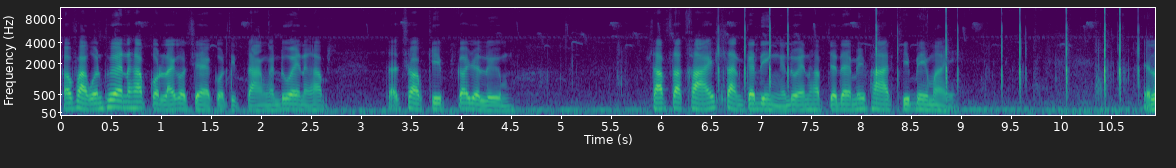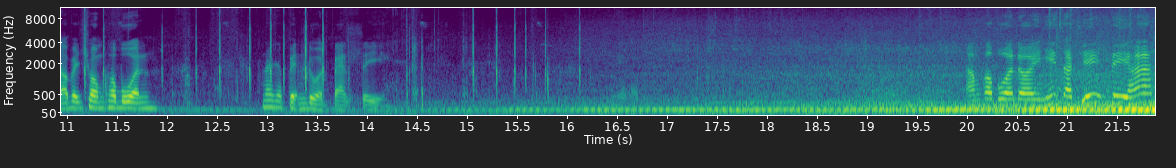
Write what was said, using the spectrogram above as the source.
ก็ฝากเพื่อนๆนะครับ กดไลค์กดแชร์กดติดตามกันด้วยนะครับ ถ้าชอบคลิปก็อย่าลืมซับสไครต์สั่นกระดิ่งกันด้วยนะครับ จะได้ไม่พลาดคลิปใหม่ๆเดี๋ยวเราไปชมขบวน น่าจะเป็นด่วน84 นี่ครับ ทำขบวนโดยฮิตาชิ 4501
